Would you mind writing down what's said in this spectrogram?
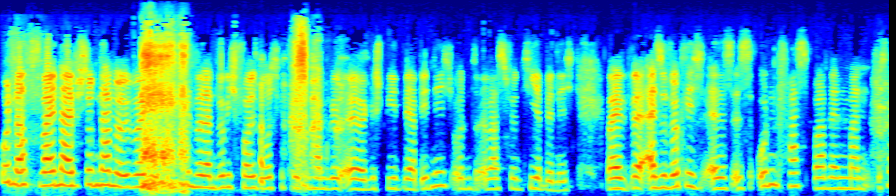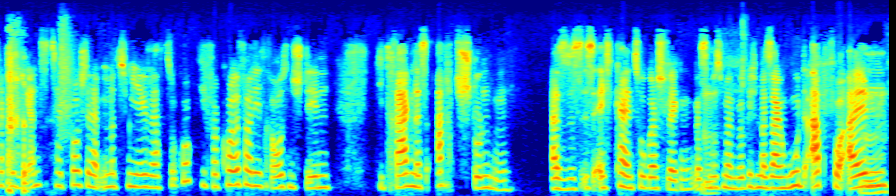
Und nach zweieinhalb Stunden haben wir überlegt, sind wir dann wirklich voll durchgeflogen und haben ge äh, gespielt, wer bin ich und äh, was für ein Tier bin ich. Weil, also wirklich, es ist unfassbar, wenn man, ich habe mir die ganze Zeit vorgestellt, habe immer zu mir gesagt, so guck, die Verkäufer, die draußen stehen, die tragen das acht Stunden. Also das ist echt kein Zuckerschlecken. Das Mhm. muss man wirklich mal sagen. Hut ab vor allen Mhm.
